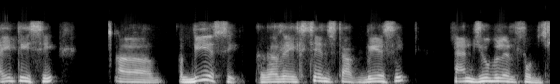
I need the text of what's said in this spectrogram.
ITC BSE அதாவது exchange stock BSE and Jubilant foods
